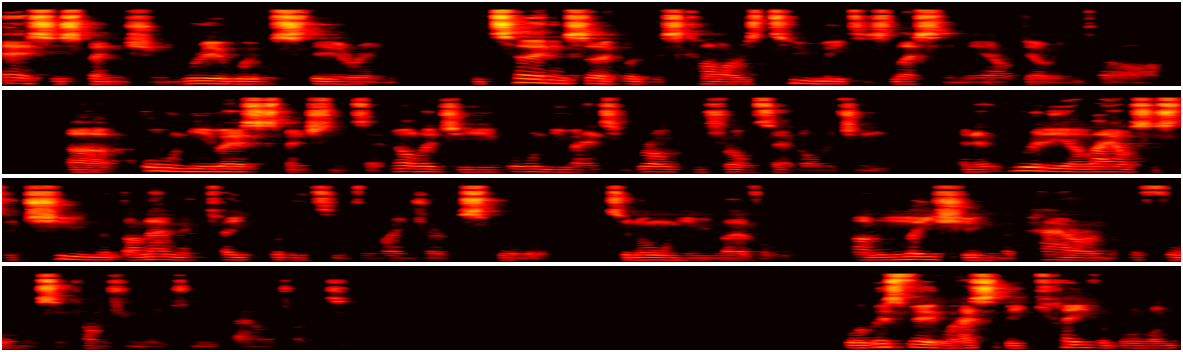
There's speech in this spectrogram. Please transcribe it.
air suspension, rear wheel steering, the turning circle of this car is two meters less than the outgoing car. Uh, all new air suspension technology, all new anti-roll control technology, and it really allows us to tune the dynamic capability of the Range Rover Sport to an all new level, unleashing the power and the performance that comes from these new powertrains. Well, this vehicle has to be capable on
